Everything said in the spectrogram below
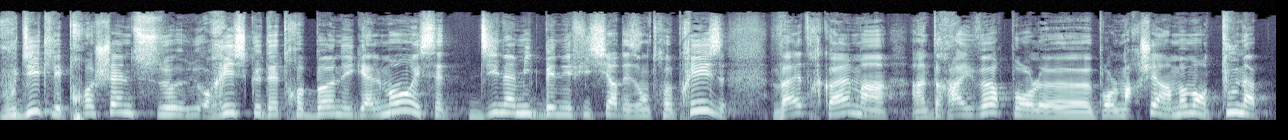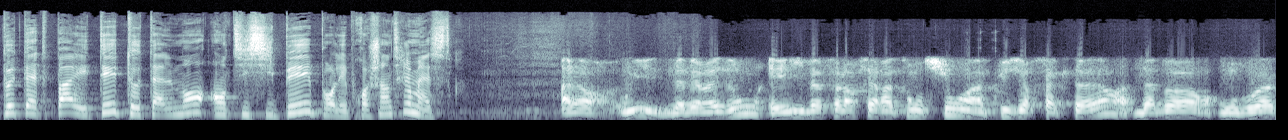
Vous dites les prochaines risquent d'être bonnes également et cette dynamique bénéficiaire des entreprises va être quand même un, un driver pour le, pour le marché à un moment. Tout n'a peut-être pas été totalement anticipé pour les prochains trimestres. Alors oui, vous avez raison, et il va falloir faire attention à plusieurs facteurs. D'abord, on voit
